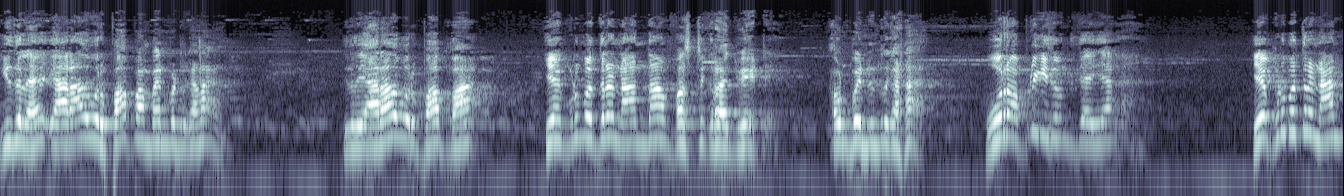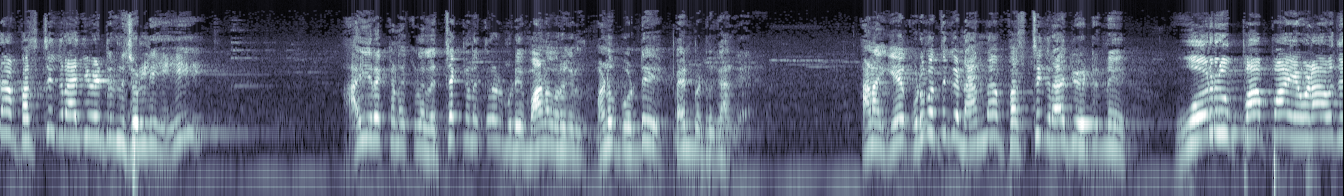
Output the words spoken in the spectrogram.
இதுல யாராவது ஒரு பாப்பான் பயன்பட்டிருக்கானா? இதுல யாராவது ஒரு பாப்பான் என் குடும்பத்தில் நான் தான் ஃபர்ஸ்ட் கிராஜுவேட் அவன் போய் நின்றுருக்கானா? ஒரு அப்ளிகேஷன் வந்துச்சு ஐயா. என் குடும்பத்தில் நான் தான் ஃபர்ஸ்ட் கிராஜுவேட்னு சொல்லி ஆயிரக்கணக்கில் லட்சக்கணக்கில் நம்முடைய மாணவர்கள் மனு போட்டு பயன்பெற்றிருக்காங்க. ஆனால் என் குடும்பத்துக்கு நான் தான் ஃபர்ஸ்ட் கிராஜுவேட்னு ஒரு பாப்பா எவனாவது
